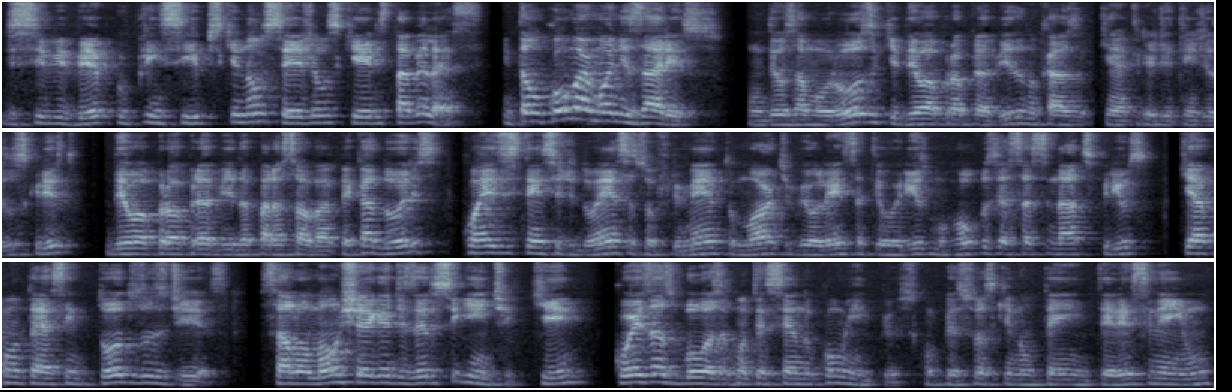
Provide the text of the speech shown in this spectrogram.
de se viver por princípios que não sejam os que ele estabelece. Então, como harmonizar isso? um Deus amoroso que deu a própria vida, no caso, quem acredita em Jesus Cristo, deu a própria vida para salvar pecadores, com a existência de doença, sofrimento, morte, violência, terrorismo, roubos e assassinatos frios que acontecem todos os dias. Salomão chega a dizer o seguinte: que coisas boas acontecendo com ímpios, com pessoas que não têm interesse nenhum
